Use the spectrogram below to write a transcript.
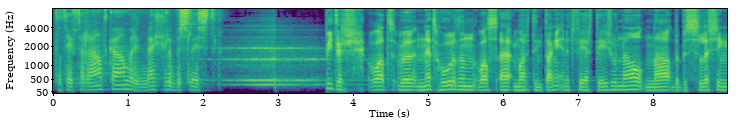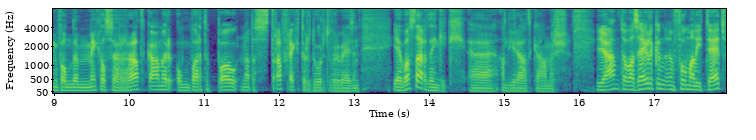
Dat heeft de raadkamer in Mechelen beslist. Pieter, wat we net hoorden was eh, Martin Tange in het VRT-journaal na de beslissing van de Mechelse raadkamer om Bart de Pauw naar de strafrechter door te verwijzen. Jij was daar, denk ik, eh, aan die raadkamer. Ja, dat was eigenlijk een, een formaliteit.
